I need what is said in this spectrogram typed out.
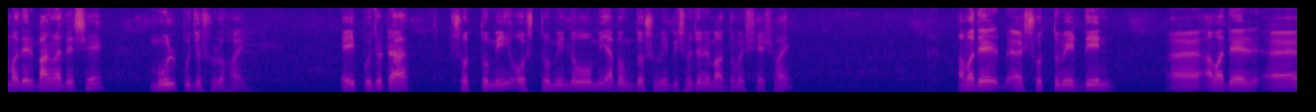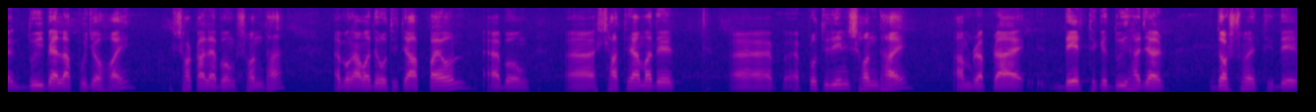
আমাদের বাংলাদেশে মূল পুজো শুরু হয়। এই পুজোটা সপ্তমী, অষ্টমী, নবমী এবং দশমী বিসর্জনের মাধ্যমে শেষ হয়। আমাদের সপ্তমীর দিন আমাদের দুই বেলা পুজো হয়, সকাল এবং সন্ধ্যা। এবং আমাদের অতিথি আপ্যায়ন এবং সাথে আমাদের প্রতিদিন সন্ধ্যায় আমরা প্রায় দেড় থেকে দুই হাজার দর্শনার্থীদের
